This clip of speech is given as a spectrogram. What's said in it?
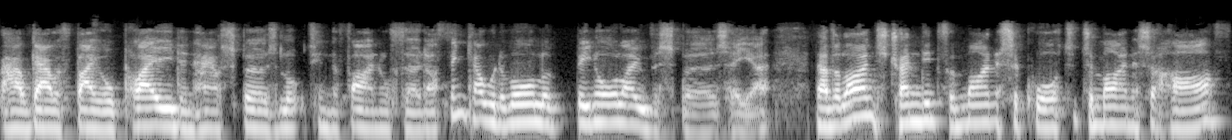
how Gareth Bale played and how Spurs looked in the final third, I think I would have all have been all over Spurs here. Now the line's trended from minus a quarter to minus a half.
